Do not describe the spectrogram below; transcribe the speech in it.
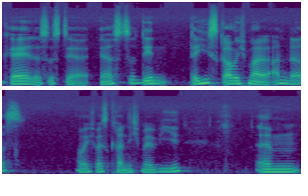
Okay, das ist der erste. Den, der hieß, glaube ich, mal anders, aber ich weiß gerade nicht mehr wie. Ähm,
